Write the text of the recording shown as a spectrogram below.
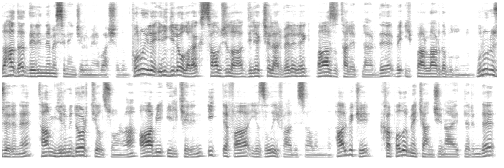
daha da derinlemesine incelemeye başladım. Konuyla ilgili olarak savcılığa dilekçeler vererek bazı taleplerde ve ihbarlarda bulundum. Bunun üzerine tam 24 yıl sonra abi İlker'in ilk defa yazılı ifadesi alındı. Halbuki kapalı mekan cinayetlerinde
